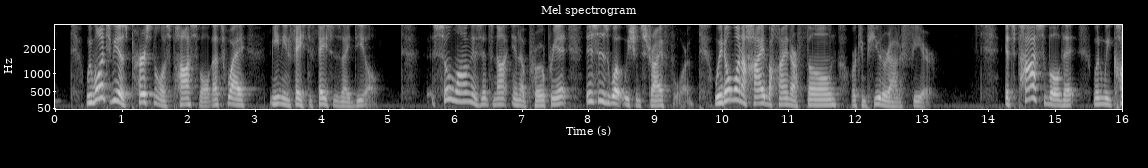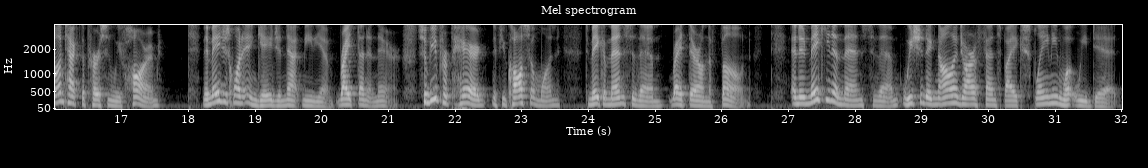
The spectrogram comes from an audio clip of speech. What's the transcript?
We want to be as personal as possible. That's why meeting face to face is ideal so long as it's not inappropriate, this is what we should strive for. We don't want to hide behind our phone or computer out of fear. It's possible that when we contact the person we've harmed, they may just want to engage in that medium right then and there. So be prepared if you call someone to make amends to them right there on the phone. And in making amends to them, we should acknowledge our offense by explaining what we did.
